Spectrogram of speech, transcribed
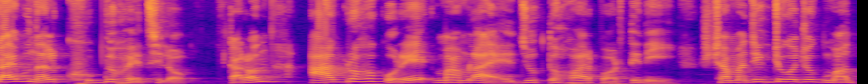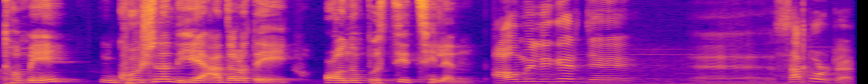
ট্রাইব্যুনাল ক্ষুব্ধ হয়েছিল কারণ আগ্রহ করে মামলায় যুক্ত হওয়ার পর তিনি সামাজিক যোগাযোগ মাধ্যমে ঘোষণা দিয়ে আদালতে অনুপস্থিত ছিলেন। আওয়ামী লীগের যে সাপোর্টার,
